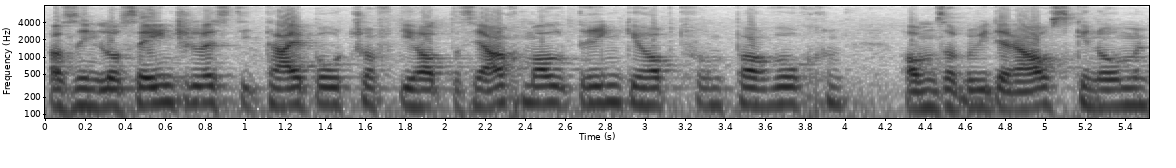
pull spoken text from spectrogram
also in Los Angeles, die Thai-Botschaft, die hat das ja auch mal drin gehabt vor ein paar Wochen, haben es aber wieder rausgenommen.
